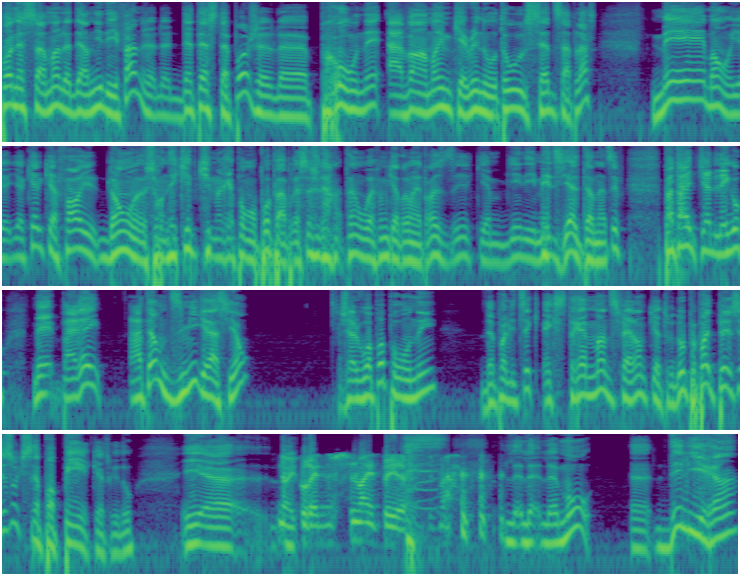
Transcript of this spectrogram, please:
pas nécessairement le dernier des fans. Je le déteste pas. Je le prônais avant même qu'Erin O'Toole cède sa place. Mais bon, il y, a quelques failles, dont euh, son équipe qui me répond pas. Puis après ça, je l'entends au FM 93 dire qu'il aime bien des médias alternatifs. Peut-être qu'il y a de l'ego. Mais pareil, en termes d'immigration, je le vois pas prôner de politique extrêmement différente que Trudeau. Il peut pas être pire. C'est sûr qu'il serait pas pire que Trudeau. Et, euh, non, il pourrait difficilement être pire, effectivement. le, mot euh, délirant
